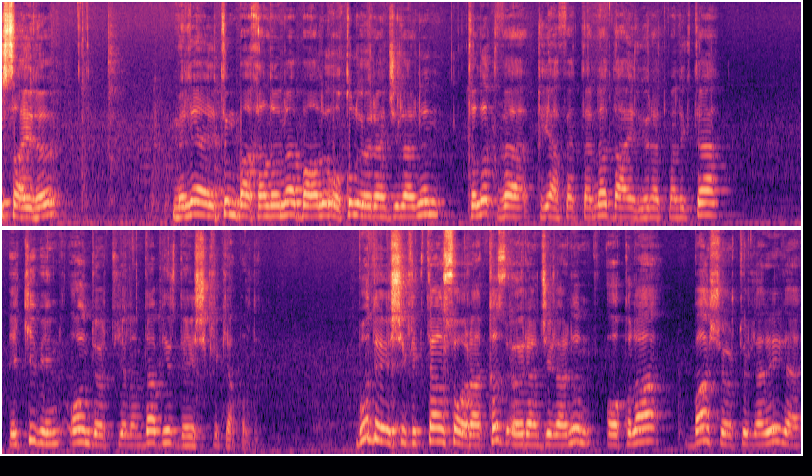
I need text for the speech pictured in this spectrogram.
sayılı Milli Eğitim Bakanlığı'na bağlı okul öğrencilerinin kılık ve kıyafetlerine dair yönetmelikte 2014 yılında bir değişiklik yapıldı. Bu değişiklikten sonra kız öğrencilerinin okula başörtüleriyle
